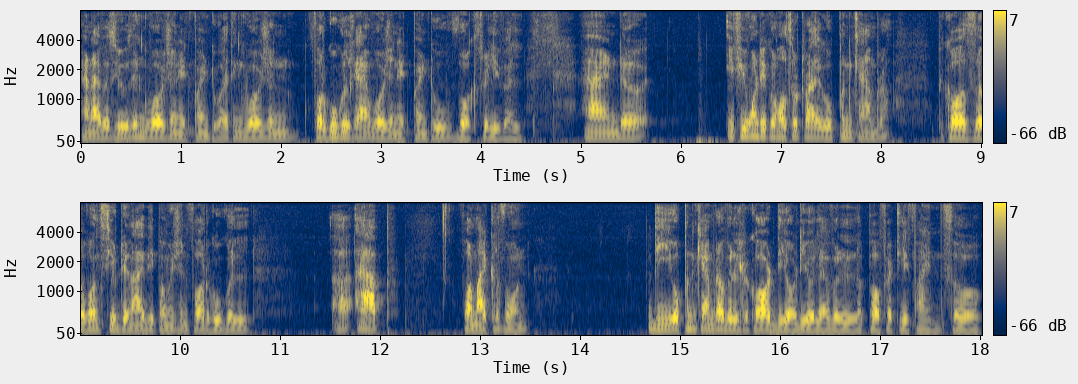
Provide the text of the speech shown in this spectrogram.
and I was using version 8.2. I think version for Google Cam version 8.2 works really well, and uh, if you want, you can also try open camera because uh, once you deny the permission for Google uh, app for microphone, the open camera will record the audio level perfectly fine. So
